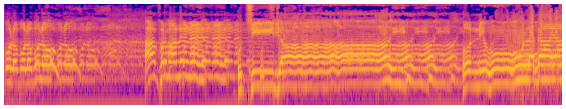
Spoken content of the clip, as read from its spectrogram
بولو بولو بولو۔ آپ فرما نے اچھی جائی۔ او نیو لگایا۔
